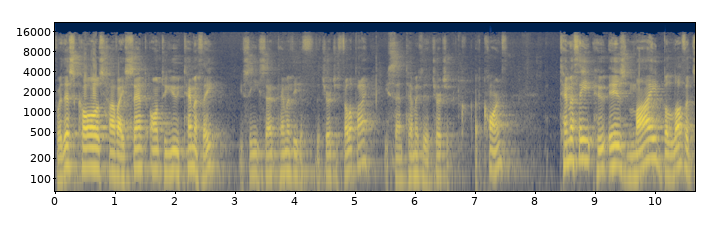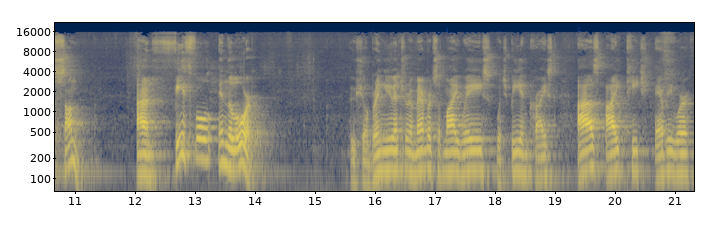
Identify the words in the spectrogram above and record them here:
For this cause have I sent unto you Timothy. You see, he sent Timothy to the church of Philippi, he sent Timothy to the church at Corinth. Timothy, who is my beloved son and faithful in the Lord, who shall bring you into remembrance of my ways which be in Christ, as I teach everywhere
